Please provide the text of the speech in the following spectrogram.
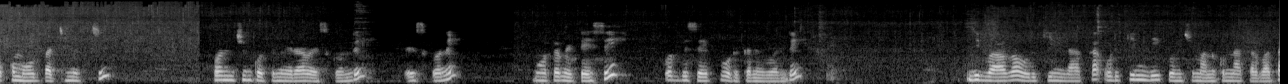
ఒక మూడు పచ్చిమిర్చి కొంచెం కొత్తిమీర వేసుకోండి. వేసుకొని మూత పెట్టేసి కొద్దిసేపు ఉడకనివ్వండి. ఇది బాగా ఉడికిందాక ఉడికింది కొంచెం అనుకున్న తర్వాత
